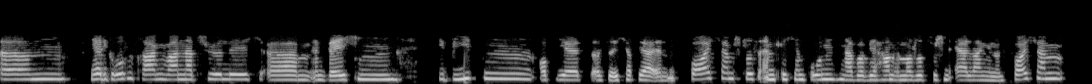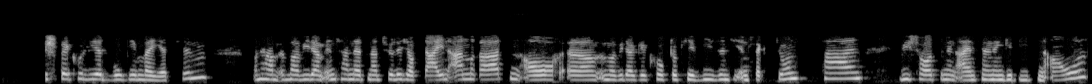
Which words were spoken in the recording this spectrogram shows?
Ähm, ja, die großen Fragen waren natürlich, ähm, in welchen Gebieten, ob jetzt, also ich habe ja in Forchheim schlussendlich entbunden, aber wir haben immer so zwischen Erlangen und Forchheim spekuliert, wo gehen wir jetzt hin? und haben immer wieder im Internet natürlich auf dein Anraten auch äh, immer wieder geguckt, okay, wie sind die Infektionszahlen, wie schaut es in den einzelnen Gebieten aus.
